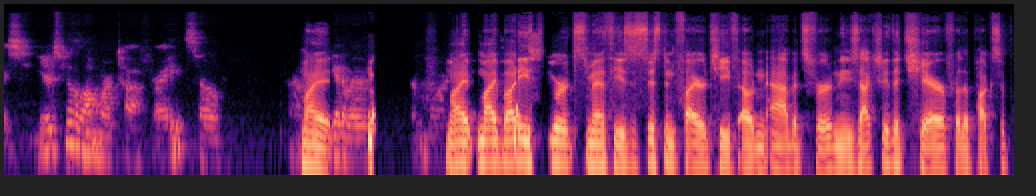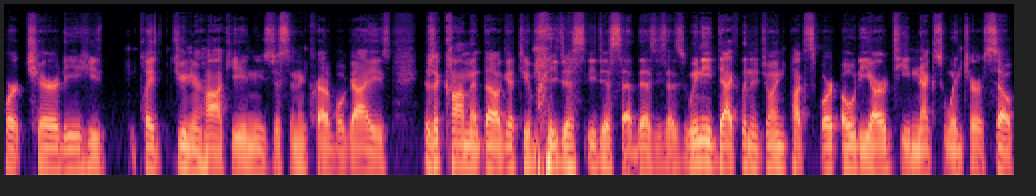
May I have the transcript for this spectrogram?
ice. You just feel a lot more tough, right? So um, My- get away with it a bit more. My my buddy Stuart Smith, he's assistant fire chief out in Abbotsford, and he's actually the chair for the Puck Support Charity. He played junior hockey, and he's just an incredible guy. He's there's a comment that I'll get to, but he just he just said this. He says we need Declan to join Puck Support ODR team next winter. So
